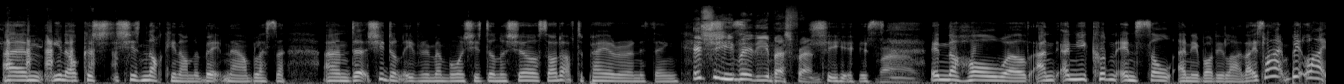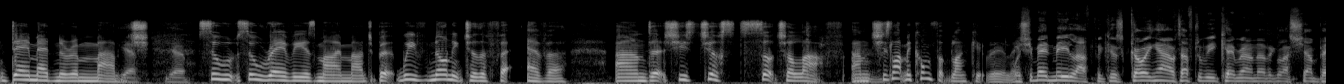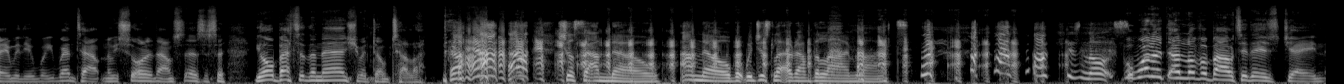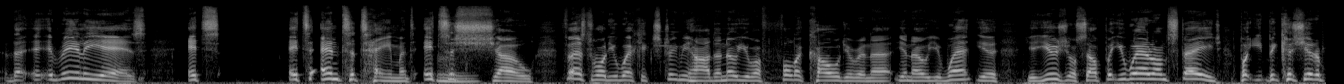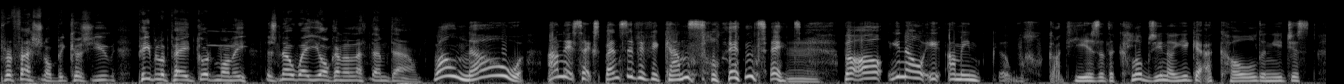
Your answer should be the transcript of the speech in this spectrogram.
Um, you know, because she's knocking on a bit now, bless her. And uh, she doesn't even remember when she's done a show, so I don't have to pay her or anything. Is she really your best friend? She is Wow. in the whole world, and and you couldn't insult anybody like that. It's like a bit like Dame Edna and Madge. Yeah, yeah. Sue Sue Ravy is my Madge, but we've known each other forever, and uh, she's just such a laugh, and she's like my comfort blanket, really. Well, she made me laugh because going out after we came round and had a glass of champagne with you, we went out and we saw her downstairs. I said, "You're better than her." And she went, "Don't tell her." She'll say, "I know, I know," but we just let her have the limelight. she's nuts. But what I love about it is, Jane, that it really is. It's it's entertainment. It's a show. First of all, you work extremely hard. I know you are full of cold. You're in a, you know, you weren't your your usual self, but you were on stage. But you, because you're a professional, because you people have paid good money, there's no way you're going to let them down. Well, no, and it's expensive if you cancel, isn't it? But uh, you know, I mean, oh, God, years of the clubs. You know, you get a cold and you just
